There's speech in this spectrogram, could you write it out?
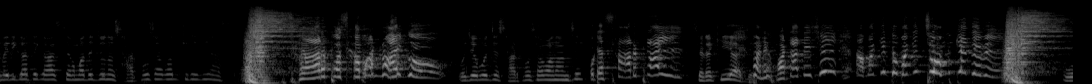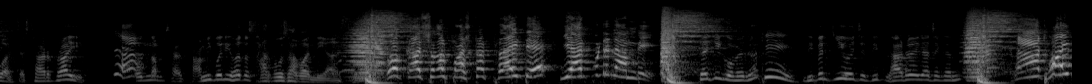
আমেরিকা থেকে আসছে আমাদের জন্য সার্পো সাবান কিনে নিয়ে আসছে। সার পোষাবার নয় গো। ও যে বলছে সার্পো সাবান আনছে? ওটা সারপ্রাইজ। সেটা কি আছে? মানে হঠাৎ এসে আমাকে তোমাকে চমকে দেবে। ও আচ্ছা সারপ্রাইজ? হ্যাঁ। ওর নাম আমি বলি হয়তো সার্পো সাবান নিয়ে আসছে। ও কাল সকাল পাঁচটার ফ্লাইটে এয়ারপোর্টে নামবে। সে কি গো মেঘা কি? দীপের কি হয়েছে? দীপ ফ্ল্যাট হয়ে গেছে কেন? হয়নি। গো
